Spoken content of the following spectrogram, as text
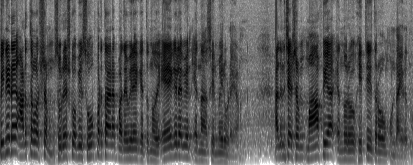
പിന്നീട് അടുത്ത വർഷം സുരേഷ് ഗോപി സൂപ്പർ താര പദവിയിലേക്ക് എത്തുന്നത് ഏകലവ്യൻ എന്ന സിനിമയിലൂടെയാണ്. അതിനുശേഷം മാഫിയ എന്നൊരു ഹിറ്റ് ചിത്രവും ഉണ്ടായിരുന്നു.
